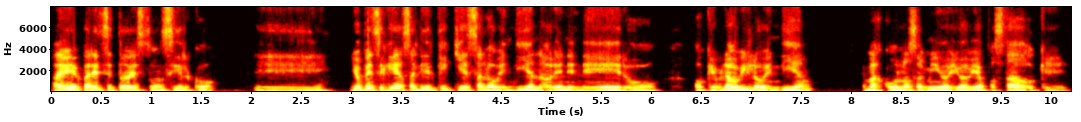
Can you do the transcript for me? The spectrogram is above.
a mí me parece todo esto un circo eh, yo pensé que iba a salir que Kiesa lo vendían ahora en enero o que Blauvik lo vendían. Además, con unos amigos yo había apostado que,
